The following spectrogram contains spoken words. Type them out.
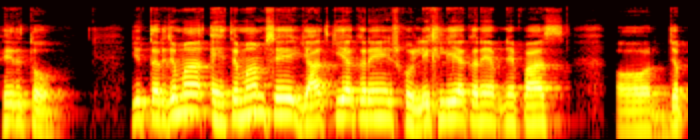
फिर तो। ये तर्जमा अहतमाम से याद किया करें, इसको लिख लिया करें अपने पास और जब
